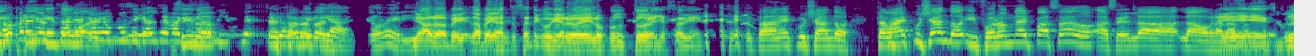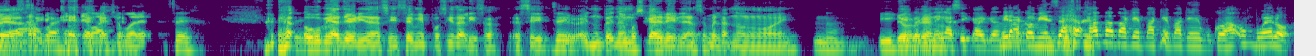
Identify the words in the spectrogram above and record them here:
No, pero yo no sabía que había un musical de Back Sí, no, de- Yo está lo brutal. vería, yo lo vería. Ya, la, pe- la pegaste, o sea, te cogieron eh, los productores, ya está bien. Te estaban escuchando, estaban escuchando y fueron al pasado a hacer la, la obra. Eso es Eso así. fue. Este Sí. Hubo mi Dirty Dance, dice mi esposita Lisa. Eh, Sí. Sí. Eh, Nunca, no hay música de Dirty Dance, en verdad. No, no, no hay. No. Y que terminen no. así cargando. Mira, comienza Sí. para que, para que, para que coja un vuelo.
